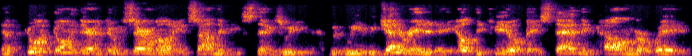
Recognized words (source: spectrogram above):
know, going, going there and doing ceremony and sounding these things, we, we, we generated a healthy field, a standing columnar wave.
